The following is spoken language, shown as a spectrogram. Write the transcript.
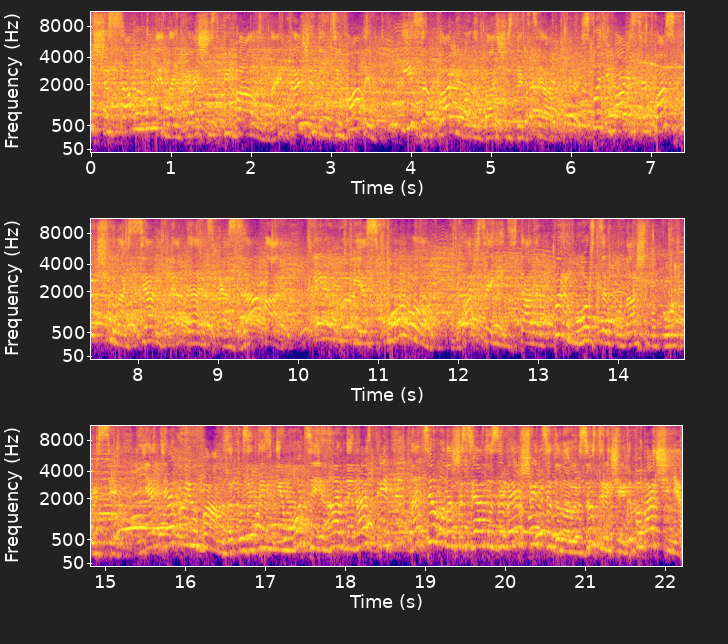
Тому що саме вони найкраще співали, найкраще танцювали і запалювали ваші серця. Сподіваюся, вас почула вся глядацька зала і обов'язково ваш загін стане переможцем у нашому конкурсі. Я дякую вам за позитивні емоції, гарний настрій. На цьому наше свято завершується. До нових зустрічей. До побачення.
